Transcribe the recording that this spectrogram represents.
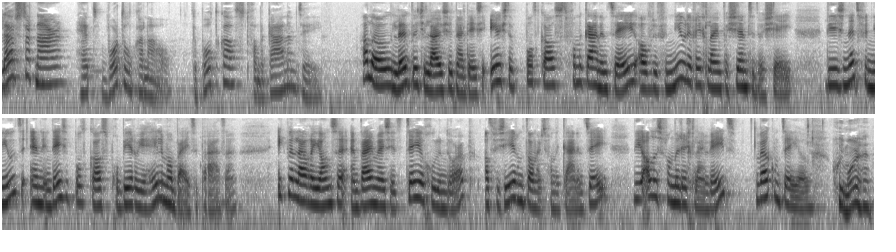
luistert naar Het Wortelkanaal, de podcast van de KNMT. Hallo, leuk dat je luistert naar deze eerste podcast van de KNMT over de vernieuwde richtlijn patiëntendossier. Die is net vernieuwd en in deze podcast proberen we je helemaal bij te praten. Ik ben Laura Jansen en bij mij zit Theo Goedendorp, adviserend tandarts van de KNMT, die alles van de richtlijn weet. Welkom Theo. Goedemorgen,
